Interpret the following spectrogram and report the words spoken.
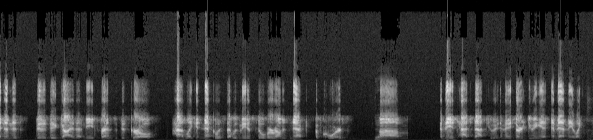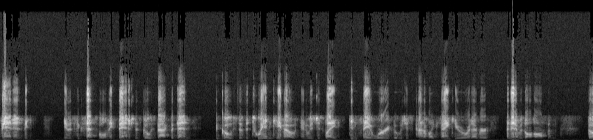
And then this the the guy that made friends with this girl had like a necklace that was made of silver around his neck, of course. Yeah. Um, and they attached that to it, and then they started doing it, and then they like vanished. They, it was successful, and they banished this ghost back. But then the ghost of the twin came out and was just like didn't say a word, but was just kind of like thank you or whatever. And then it was all awesome. So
